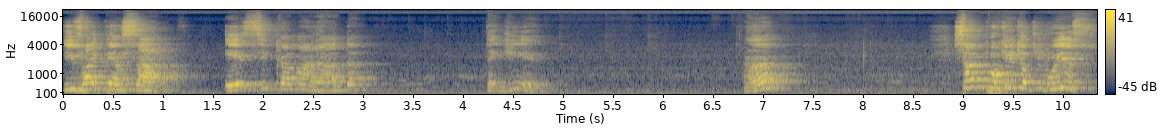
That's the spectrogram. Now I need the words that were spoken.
E vai pensar: esse camarada tem dinheiro. Hã? Sabe por que, que eu digo isso?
